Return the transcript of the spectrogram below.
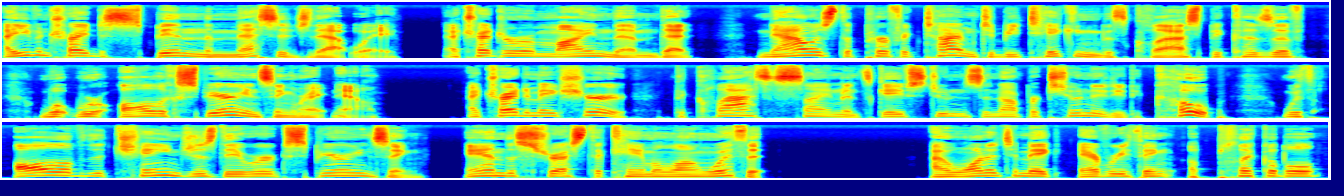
I even tried to spin the message that way. I tried to remind them that now is the perfect time to be taking this class because of what we're all experiencing right now. I tried to make sure the class assignments gave students an opportunity to cope with all of the changes they were experiencing and the stress that came along with it. I wanted to make everything applicable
